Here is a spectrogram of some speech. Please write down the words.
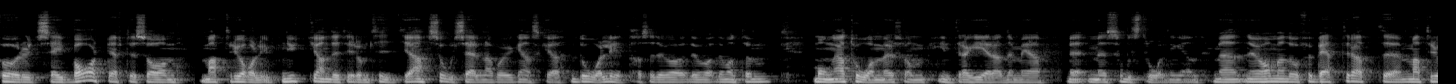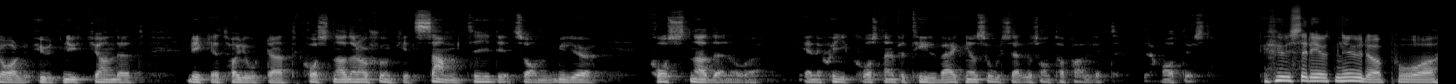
förutsägbart eftersom materialutnyttjandet i de tidiga solcellerna var ju ganska dåligt. Alltså det var, det var, det var inte många atomer som interagerade med, med, med, solstrålningen. Men nu har man då förbättrat eh, materialutnyttjandet vilket har gjort att kostnaderna har sjunkit samtidigt som miljökostnaden och energikostnaden för tillverkning av solceller och sånt har fallit dramatiskt. Hur ser det ut nu då på,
